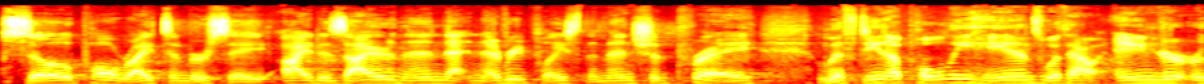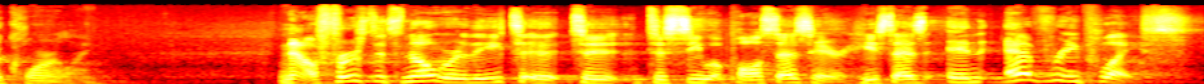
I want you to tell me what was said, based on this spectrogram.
So, Paul writes in verse 8 I desire then that in every place the men should pray, lifting up holy hands without anger or quarreling. Now, first, it's noteworthy to, to, to see what Paul says here. He says, in every place.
